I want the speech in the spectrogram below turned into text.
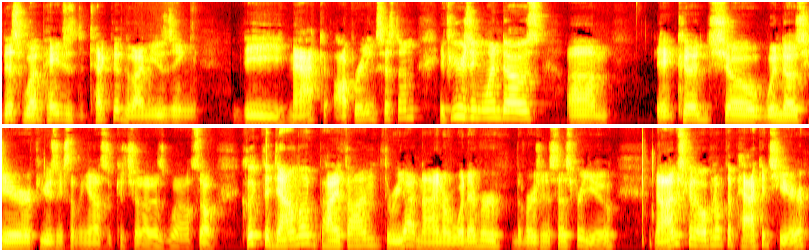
This web page is detected that I'm using the Mac operating system. If you're using Windows, um, it could show Windows here. If you're using something else, it could show that as well. So click the download Python 3.9 or whatever the version it says for you. Now I'm just going to open up the package here.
